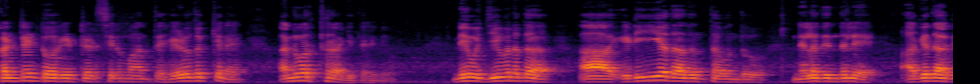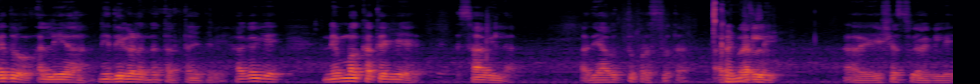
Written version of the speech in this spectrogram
ಕಂಟೆಂಟ್ ಓರಿಯೆಂಟೆಡ್ ಸಿನಿಮಾ ಅಂತ ಹೇಳೋದಕ್ಕೇ ಅನ್ವರ್ಥರಾಗಿದ್ದೀರಿ ನೀವು. ನೀವು ಜೀವನದ ಆ ಇಡೀಯದಾದಂಥ ಒಂದು ನೆಲದಿಂದಲೇ ಅಗೆದಾಗದು ಅಲ್ಲಿಯ ನಿಧಿಗಳನ್ನು ತರ್ತಾ ಇದ್ದೀರಿ. ಹಾಗಾಗಿ ನಿಮ್ಮ ಕತೆಗೆ ಸಾವಿಲ್ಲ. ಅದು ಯಾವತ್ತೂ ಪ್ರಸ್ತುತ. ಬರಲಿ. ಯಶಸ್ವಿ ಆಗಲಿ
